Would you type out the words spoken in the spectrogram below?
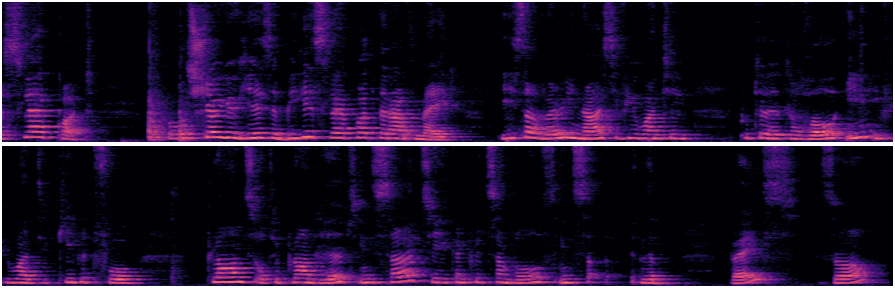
a slab pot. I will show you, here's a bigger slab pot that I've made. These are very nice if you want to put a little hole in, if you want to keep it for plants or to plant herbs inside. So you can put some holes inside in the base as well.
